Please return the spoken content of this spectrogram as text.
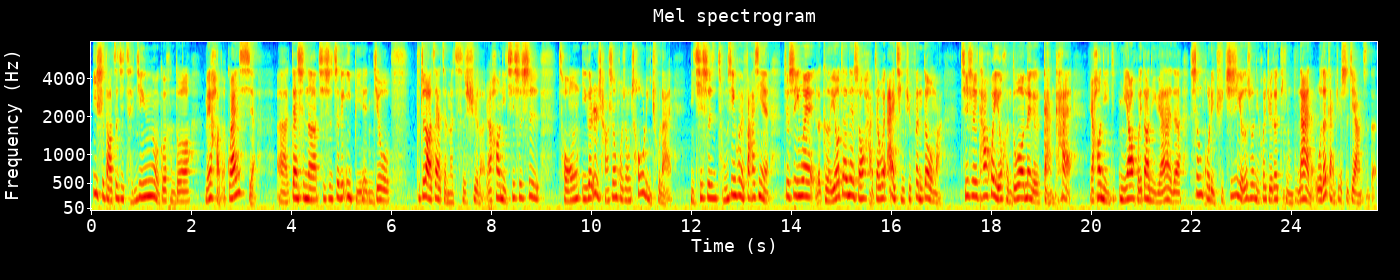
意识到自己曾经拥有过很多美好的关系，呃，但是呢，其实这个一别，你就不知道再怎么持续了。然后你其实是从一个日常生活中抽离出来，你其实重新会发现，就是因为葛优在那时候还在为爱情去奋斗嘛，其实他会有很多那个感慨。然后你你要回到你原来的生活里去，其实有的时候你会觉得挺无奈的。我的感觉是这样子的，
